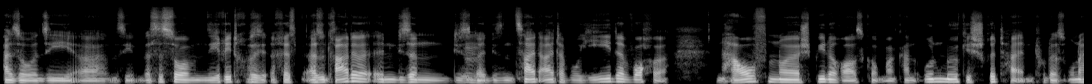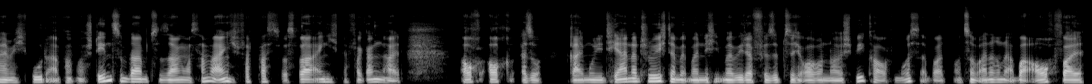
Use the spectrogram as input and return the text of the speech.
Also sie, äh, sie, das ist so die Retro, also gerade in diesen, diesen, mhm. diesen Zeitalter, wo jede Woche ein Haufen neuer Spiele rauskommt. Man kann unmöglich Schritt halten. Tut das unheimlich gut, einfach mal stehen zu bleiben, zu sagen, was haben wir eigentlich verpasst? Was war eigentlich in der Vergangenheit? Auch, auch, also rein monetär natürlich, damit man nicht immer wieder für 70 Euro ein neues Spiel kaufen muss, aber und zum anderen aber auch, weil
